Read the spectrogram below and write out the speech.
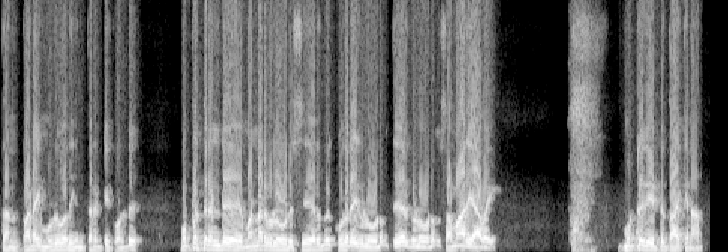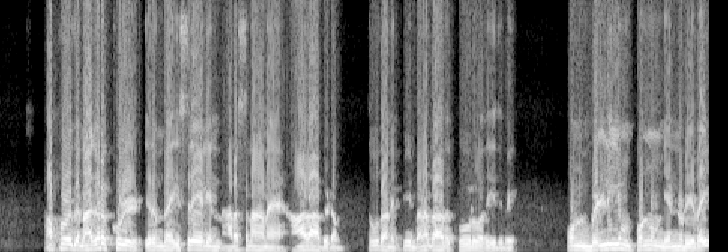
தன் படை முழுவதையும் திரட்டி கொண்டு முப்பத்தி ரெண்டு மன்னர்களோடு சேர்ந்து குதிரைகளோடும் தேர்களோடும் சமாரியாவை முற்றுகையிட்டு தாக்கினான். அப்பொழுது நகருக்குள் இருந்த இஸ்ரேலின் அரசனான ஆகாபிடம் தூது அனுப்பி பெனதாது கூறுவது இதுவே. உன் வெள்ளியும் பொன்னும் என்னுடையவை.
